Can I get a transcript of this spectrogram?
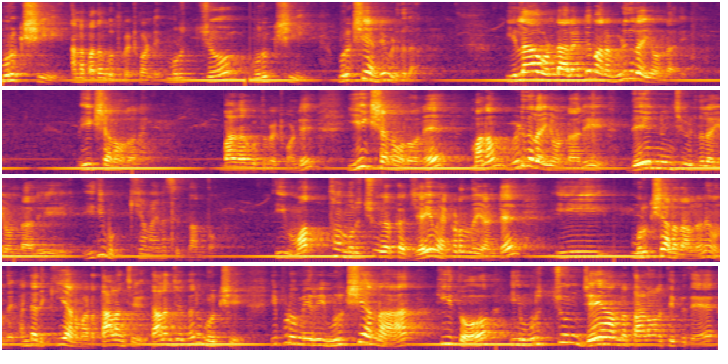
మృక్షి అన్న పదం గుర్తుపెట్టుకోండి. మృత్యో మృక్షి. మృక్షి అంటే విడుదల. ఇలా ఉండాలంటే మనం విడుదలై ఉండాలి. ఈ క్షణంలోనే. బాగా గుర్తుపెట్టుకోండి. ఈ క్షణంలోనే మనం విడుదలై ఉండాలి. దేని నుంచి విడుదలై ఉండాలి? ఇది ముఖ్యమైన సిద్ధాంతం. ఈ మొత్తం మృత్యు యొక్క జయం ఎక్కడుంది అంటే ఈ మృక్షి అన్న దానిలోనే ఉంది. అంటే అది కీ అనమాట తాళం చెవి తాళం చెప్పారు మృక్షి. ఇప్పుడు మీరు ఈ మృక్షి అన్న కీతో ఈ మృత్యుంజయ అన్న తాళంలో తిప్పితే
